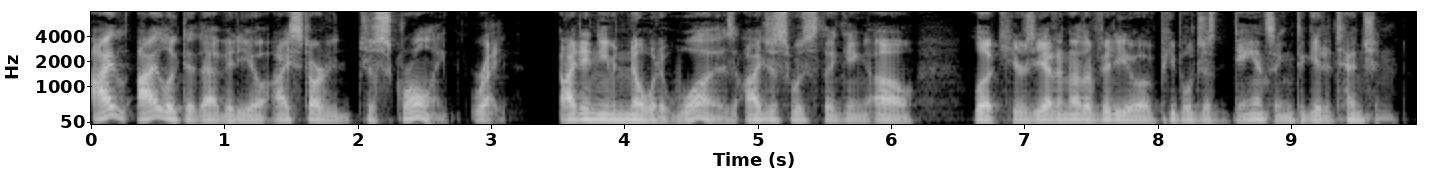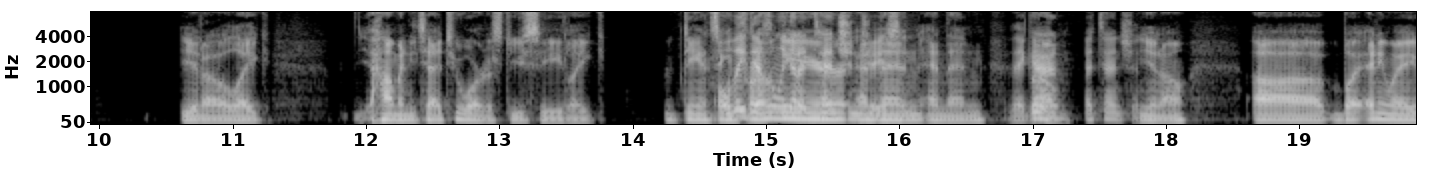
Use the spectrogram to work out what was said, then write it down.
I I looked at that video. I started just scrolling. Right. I didn't even know what it was. I just was thinking, oh, look, here's yet another video of people just dancing to get attention. You know, like how many tattoo artists do you see like dancing? Oh, they of the definitely got attention, and Jason. Then, and then They got attention. you know. Uh, but anyway,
